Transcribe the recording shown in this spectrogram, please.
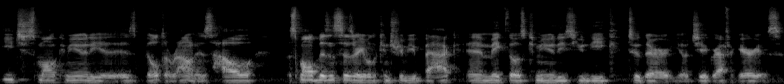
each small community is built around. Is how small businesses are able to contribute back and make those communities unique to their you know geographic areas.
